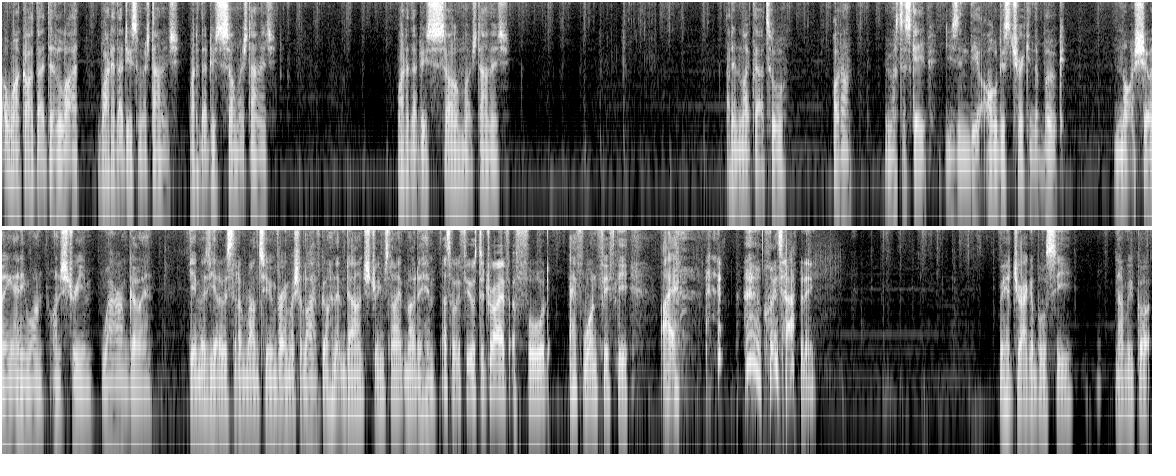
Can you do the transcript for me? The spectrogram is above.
Oh my god, that did a lot. Of, why did that do so much damage? Why did that do so much damage? Why did that do so much damage? I didn't like that at all. Hold on. We must escape using the oldest trick in the book. Not showing anyone on stream where I'm going. Gamers, Yellow is still on round two and very much alive. Go hunt him down, stream snipe, murder him. That's how it feels to drive a Ford F-150. I... What's happening? We had Dragon Ball Z. Now we've got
